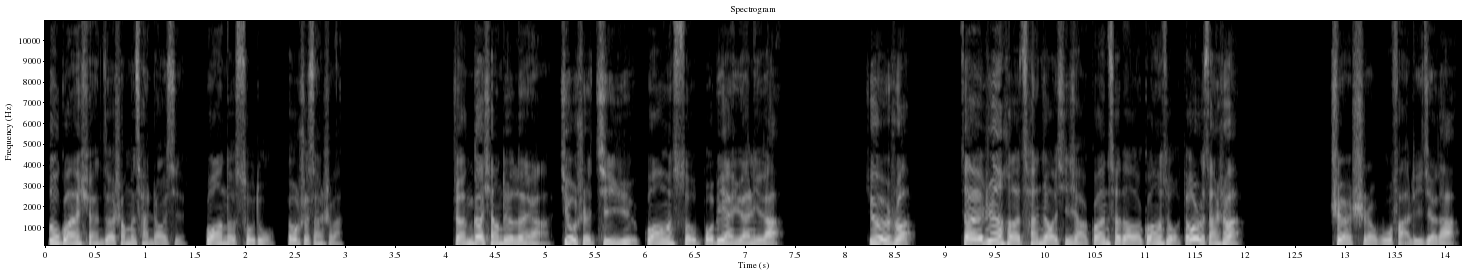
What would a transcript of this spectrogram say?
不管选择什么参照系，光的速度都是三十万。整个相对论啊，就是基于光速不变原理的，就是说，在任何参照系下观测到的光速都是三十万，这是无法理解的。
